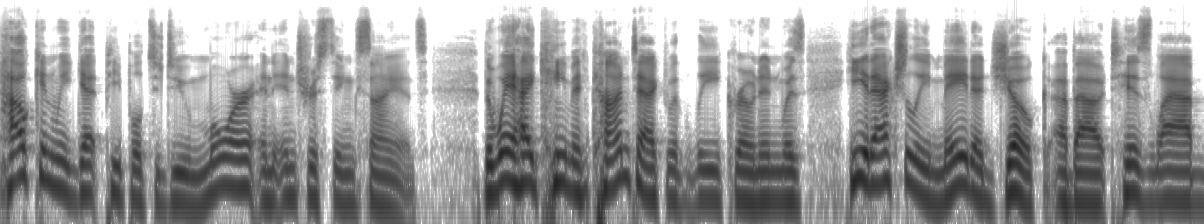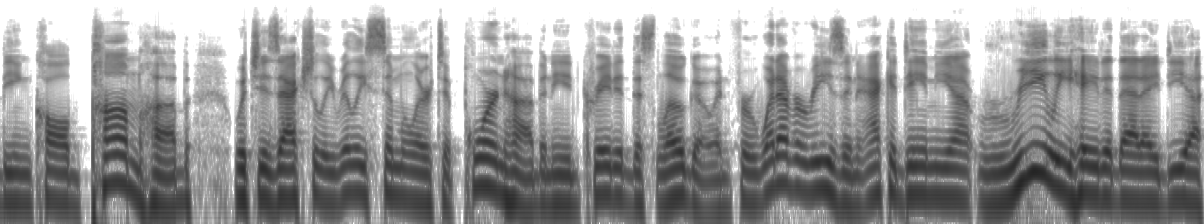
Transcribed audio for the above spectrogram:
how can we get people to do more and interesting science. The way I came in contact with Lee Cronin was he had actually made a joke about his lab being called Palm Hub, which is actually really similar to Pornhub, and he had created this logo. And for whatever reason, academia really hated that idea.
